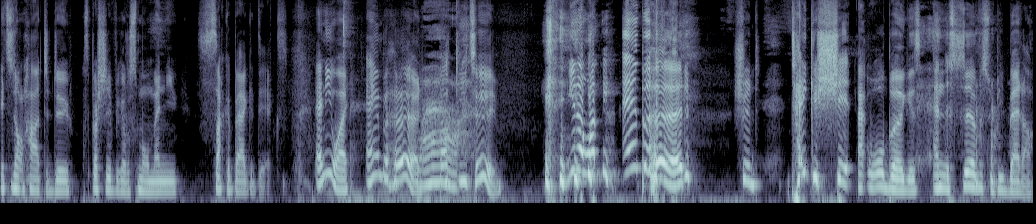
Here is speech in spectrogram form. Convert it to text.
it's not hard to do, especially if you've got a small menu. Suck a bag of dicks. Anyway, Amber Heard, Wow. fuck you too. You know what? Amber Heard should take a shit at Wahlburgers and the service would be better.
